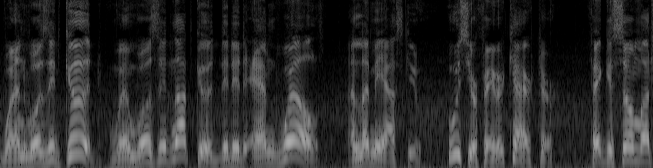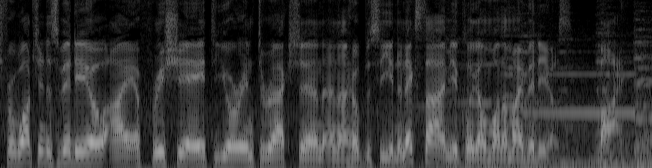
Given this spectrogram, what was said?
When was it good? When was it not good? Did it end well? And let me ask you, who's your favorite character? Thank you so much for watching this video. I appreciate your interaction and I hope to see you the next time you click on one of my videos. Bye.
